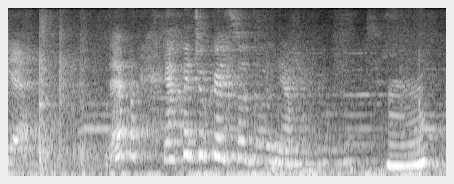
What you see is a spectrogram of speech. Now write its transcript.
Я, хочу кольцо двумя. М. Давай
